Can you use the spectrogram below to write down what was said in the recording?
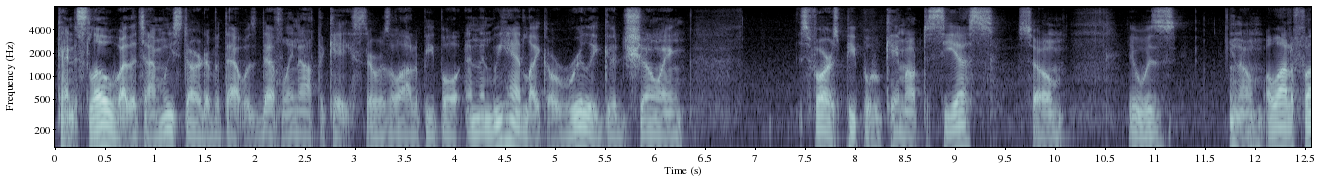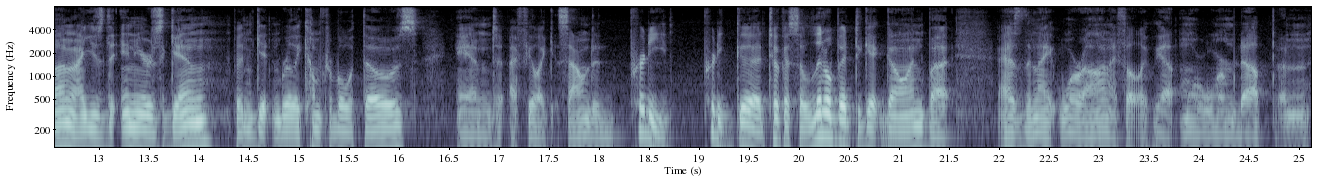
kind of slow by the time we started, but that was definitely not the case. There was a lot of people, and then we had like a really good showing as far as people who came out to see us. So it was, you know, a lot of fun. I used the in ears again. Been getting really comfortable with those, and I feel like it sounded pretty pretty good. Took us a little bit to get going, but as the night wore on, I felt like we got more warmed up and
